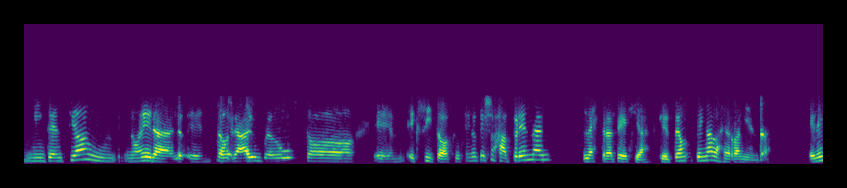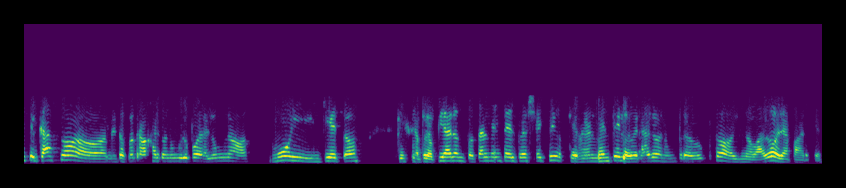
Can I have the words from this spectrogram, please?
Mi intención no era eh, lograr un producto eh, exitoso, sino que ellos aprendan la estrategia, que tengan las herramientas. En este caso me tocó trabajar con un grupo de alumnos muy inquietos que se apropiaron totalmente del proyecto y que realmente lograron un producto innovador aparte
